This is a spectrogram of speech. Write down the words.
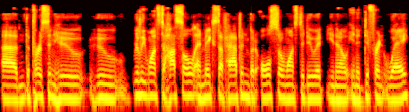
um, the person who who really wants to hustle and make stuff happen but also wants to do it you know in a different way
